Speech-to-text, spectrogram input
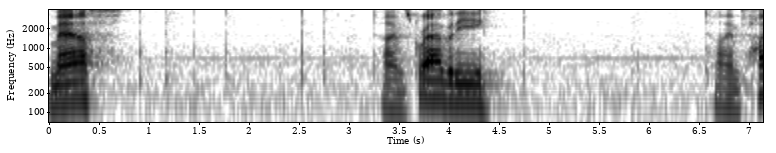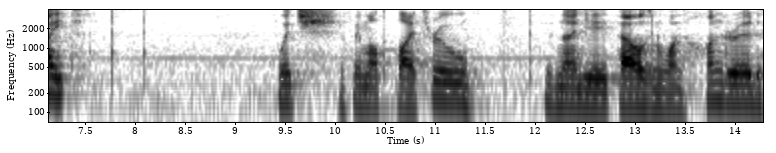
mass times gravity times height, which if we multiply through is 98,100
